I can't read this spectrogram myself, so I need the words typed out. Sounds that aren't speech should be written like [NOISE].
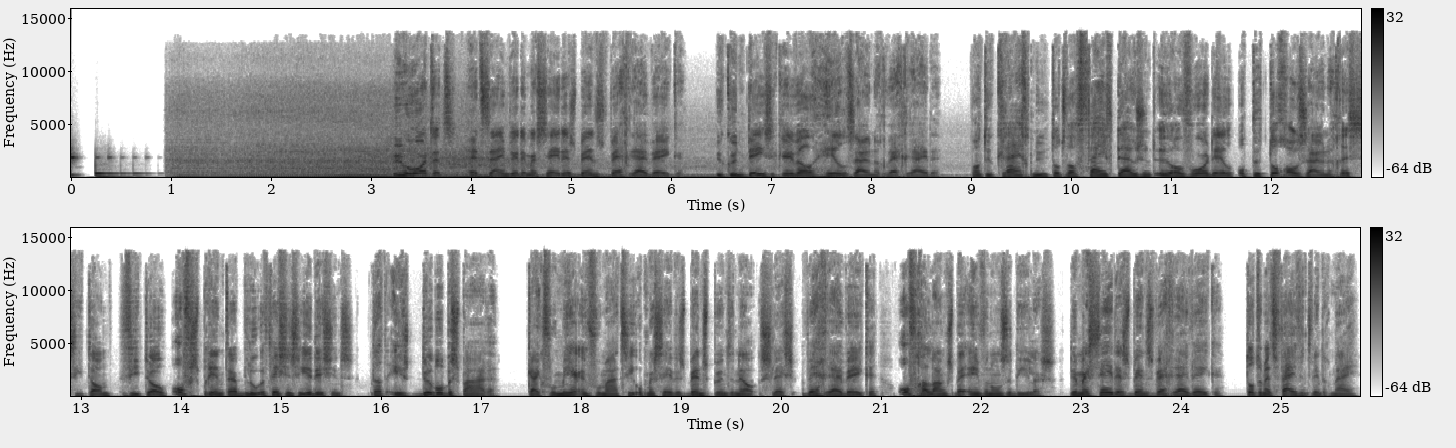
U hoort het, het zijn weer de Mercedes-Benz wegrijweken. U kunt deze keer wel heel zuinig wegrijden. Want u krijgt nu tot wel 5000 euro voordeel op de toch al zuinige Citan, Vito of Sprinter Blue Efficiency Editions. Dat is dubbel besparen. Kijk voor meer informatie op mercedes-benz.nl slash wegrijweken... of ga langs bij een van onze dealers. De Mercedes-Benz wegrijweken. Tot en met 25 mei.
